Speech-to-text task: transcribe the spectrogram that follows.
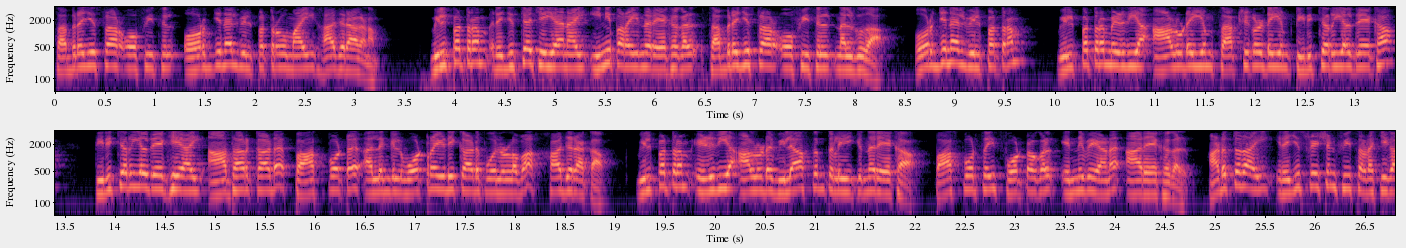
സബ് രജിസ്ട്രാർ ഓഫീസിൽ ഒറിജിനൽ വിൽപ്പത്രവുമായി ഹാജരാകണം. വിൽപ്പത്രം രജിസ്റ്റർ ചെയ്യാനായി ഇനി പറയുന്ന രേഖകൾ സബ് രജിസ്ട്രാർ ഓഫീസിൽ നൽകുക. ഒറിജിനൽ വിൽപ്പത്രം വിൽപ്പത്രം എഴുതിയ ആളുടെയും സാക്ഷികളുടെയും തിരിച്ചറിയൽ രേഖ തിരിച്ചറിയൽ രേഖയായി ആധാർ കാർഡ് പാസ്പോർട്ട് അല്ലെങ്കിൽ വോട്ടർ ഐ കാർഡ് പോലുള്ളവ ഹാജരാക്കാം. വിൽപ്പത്രം എഴുതിയ ആളുടെ വിലാസം തെളിയിക്കുന്ന രേഖ പാസ്പോർട്ട് സൈസ് ഫോട്ടോകൾ എന്നിവയാണ് ആ രേഖകൾ. അടുത്തതായി രജിസ്ട്രേഷൻ ഫീസ് അടയ്ക്കുക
